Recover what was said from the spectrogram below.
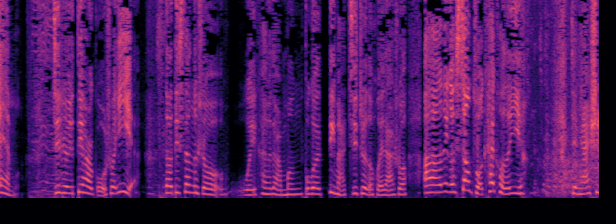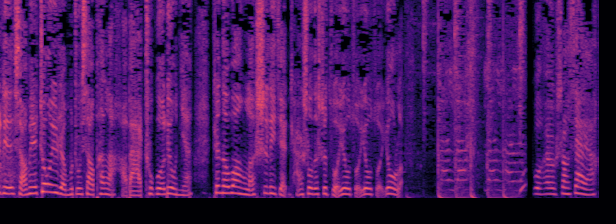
M，接着第二个我说 E，到第三个时候我一看有点懵，不过立马机智的回答说啊那个向左开口的 E。检查视力的小妹终于忍不住笑喷了，好吧，出国六年，真的忘了视力检查说的是左右左右左右了。”不，还有上下呀。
